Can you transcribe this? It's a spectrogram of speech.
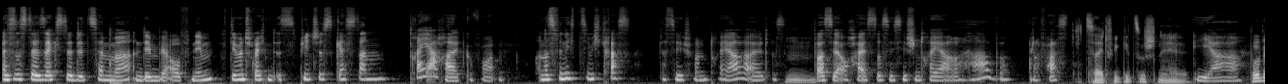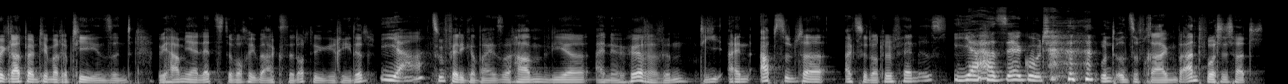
es ist der 6. Dezember, an dem wir aufnehmen. Dementsprechend ist Peaches gestern drei Jahre alt geworden. Und das finde ich ziemlich krass dass sie schon drei Jahre alt ist. Hm. Was ja auch heißt, dass ich sie schon drei Jahre habe. Oder fast. Die Zeit vergeht so schnell. Ja. Wo wir gerade beim Thema Reptilien sind. Wir haben ja letzte Woche über Axolotl geredet. Ja. Zufälligerweise haben wir eine Hörerin, die ein absoluter Axolotl-Fan ist. Ja, sehr gut. und unsere Fragen beantwortet hat.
